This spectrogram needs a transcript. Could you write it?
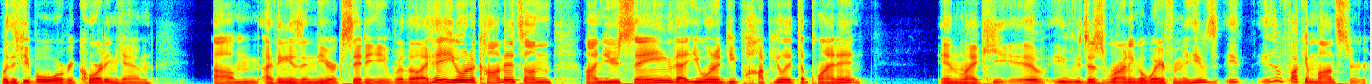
where these people were recording him um, I think is in New York City, where they're like, "Hey, you want to comment on on you saying that you want to depopulate the planet?" And like he he was just running away from it. He was he, he's a fucking monster.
